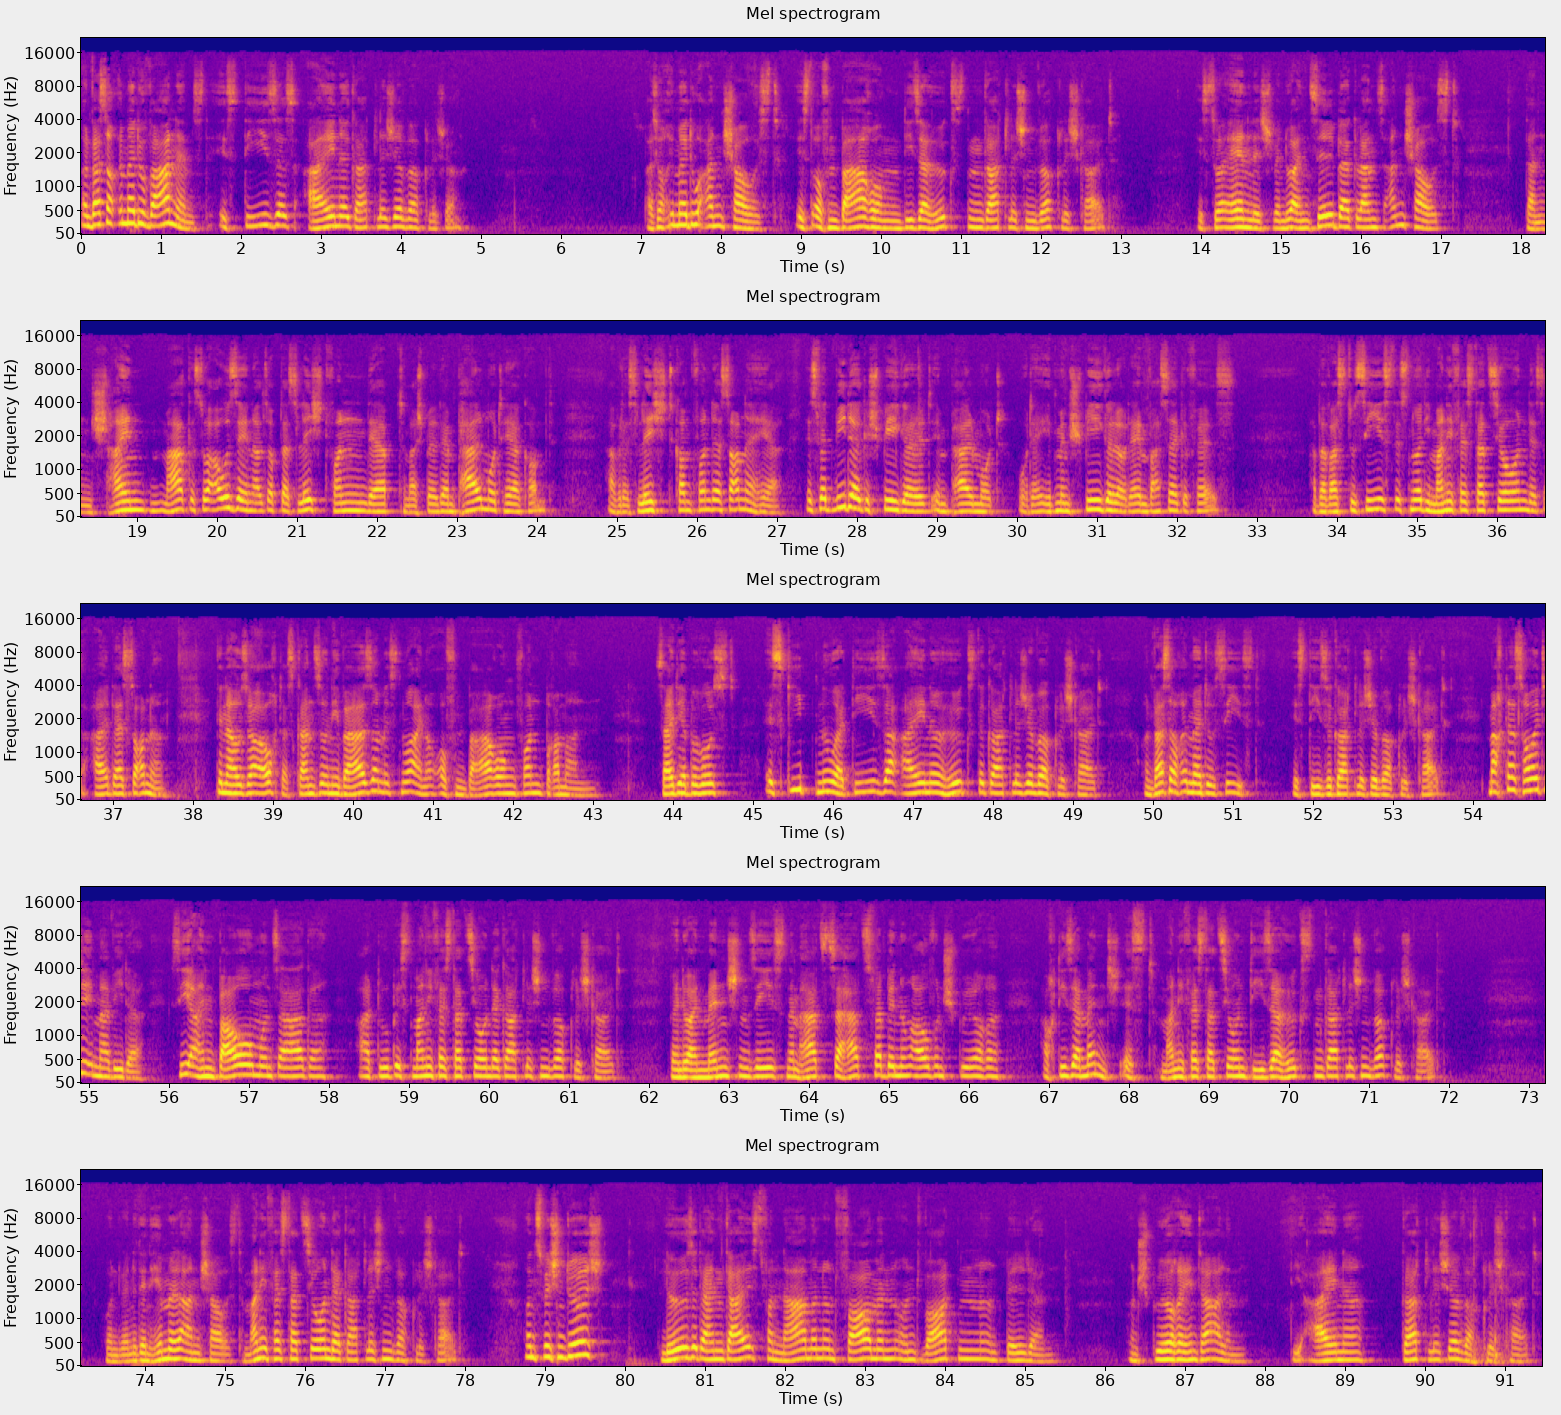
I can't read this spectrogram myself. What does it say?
Und was auch immer du wahrnimmst, ist dieses eine Göttliche Wirkliche. Was auch immer du anschaust, ist Offenbarung dieser höchsten göttlichen Wirklichkeit. Ist so ähnlich, wenn du einen Silberglanz anschaust, dann scheint, mag es so aussehen, als ob das Licht von der, zum Beispiel dem Perlmutt herkommt. Aber das Licht kommt von der Sonne her. Es wird wieder gespiegelt im Perlmutt oder eben im Spiegel oder im Wassergefäß. Aber was du siehst, ist nur die Manifestation des, der Sonne. Genauso auch das ganze Universum ist nur eine Offenbarung von Brahman. Sei dir bewusst, es gibt nur diese eine höchste göttliche Wirklichkeit. Und was auch immer du siehst, ist diese göttliche Wirklichkeit. Mach das heute immer wieder. Sieh einen Baum und sage, ah, du bist Manifestation der göttlichen Wirklichkeit. Wenn du einen Menschen siehst, nimm Herz-zu-Herz-Verbindung auf und spüre, auch dieser Mensch ist Manifestation dieser höchsten göttlichen Wirklichkeit. Und wenn du den Himmel anschaust, Manifestation der göttlichen Wirklichkeit. Und zwischendurch löse deinen Geist von Namen und Formen und Worten und Bildern und spüre hinter allem die eine göttliche Wirklichkeit.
